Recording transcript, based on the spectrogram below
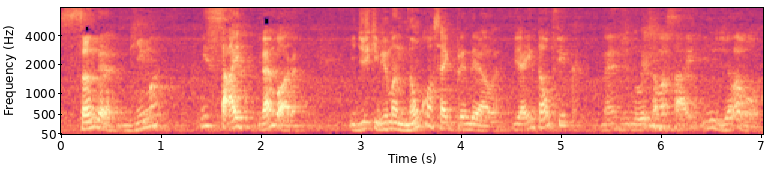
sangra Bima e sai, vai embora. E diz que Bima não consegue prender ela. E aí então fica, né? De noite ela sai e de dia ela volta.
